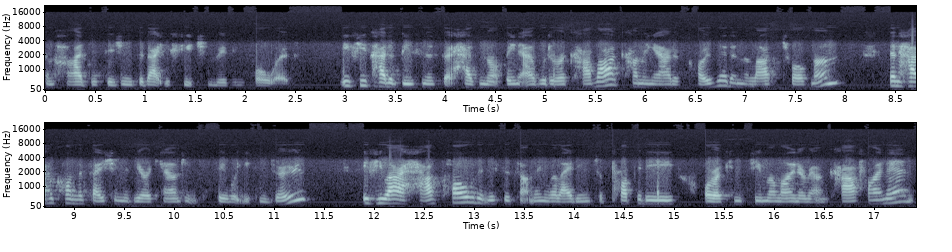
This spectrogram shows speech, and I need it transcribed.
some hard decisions about your future moving forward. If you've had a business that has not been able to recover coming out of COVID in the last 12 months, then have a conversation with your accountant to see what you can do. If you are a household and this is something relating to property or a consumer loan around car finance,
